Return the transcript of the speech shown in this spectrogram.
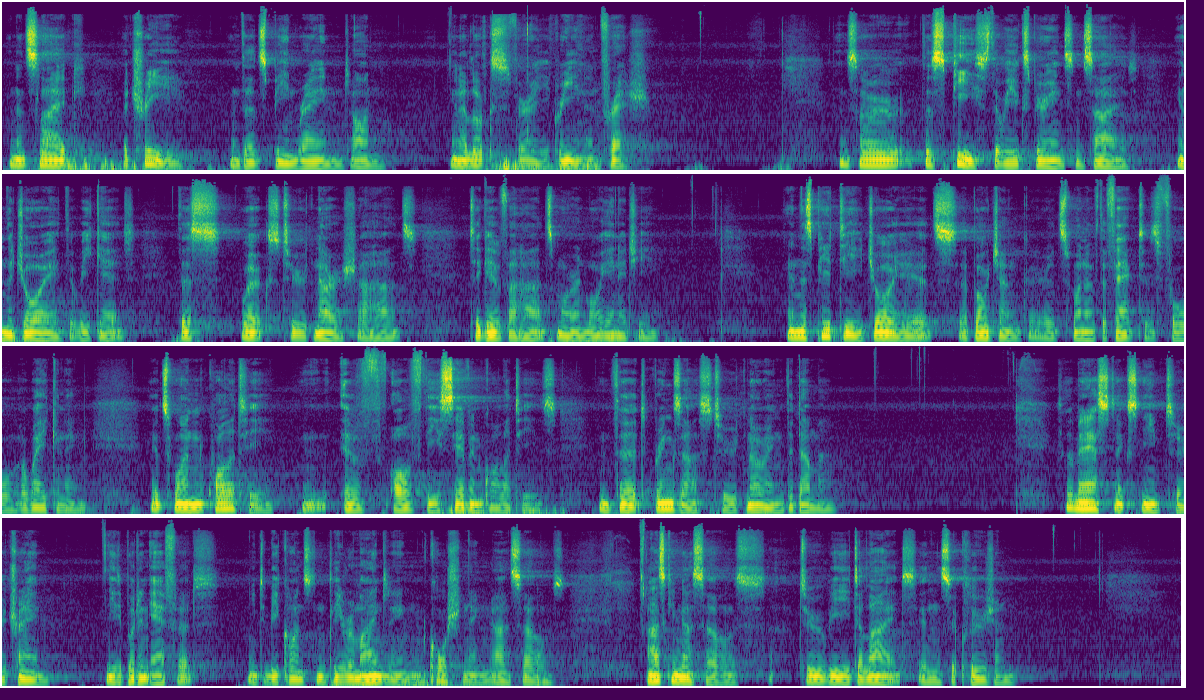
And it's like a tree that's been rained on, and it looks very green and fresh. And so, this peace that we experience inside and the joy that we get, this works to nourish our hearts to give the hearts more and more energy. And this piti, joy, it's a bojjhanga, it's one of the factors for awakening. It's one quality of, of the seven qualities that brings us to knowing the Dhamma. So the monastics need to train, need to put in effort, need to be constantly reminding and cautioning ourselves, asking ourselves, do we delight in seclusion?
